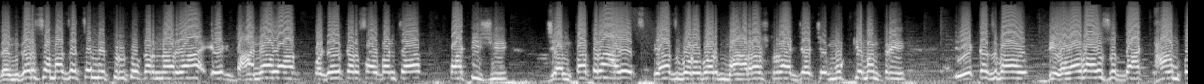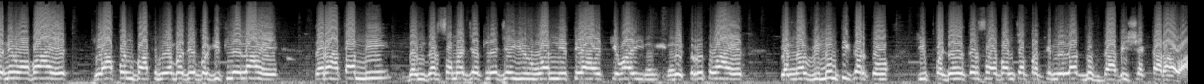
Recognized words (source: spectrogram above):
धनगर समाजाचं नेतृत्व करणाऱ्या एक धान्यावाग पडळकर साहेबांच्या पाठीशी जनता तर आहेच. त्याचबरोबर महाराष्ट्र राज्याचे मुख्यमंत्री एकच भाव देवाभाव सुद्धा ठामपणे उभा आहेत हे आपण बातम्यामध्ये बघितलेलं आहे. तर आता मी धनगर समाजातले जे युवा नेते आहेत किंवा नेतृत्व आहेत त्यांना विनंती करतो की पडळकर साहेबांच्या प्रतिमेला दुग्धाभिषेक करावा.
